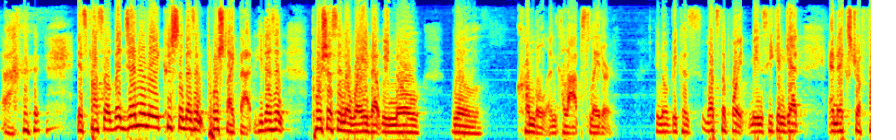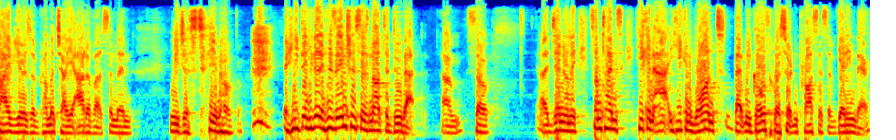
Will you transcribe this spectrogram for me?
Uh, it's possible, but generally Krishna doesn't push like that. He doesn't push us in a way that we know will crumble and collapse later. You know, because what's the point? Means he can get an extra five years of brahmacharya out of us and then we just, you know, he, he, his interest is not to do that. Um, so, uh, generally, sometimes he can, uh, he can want that we go through a certain process of getting there.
